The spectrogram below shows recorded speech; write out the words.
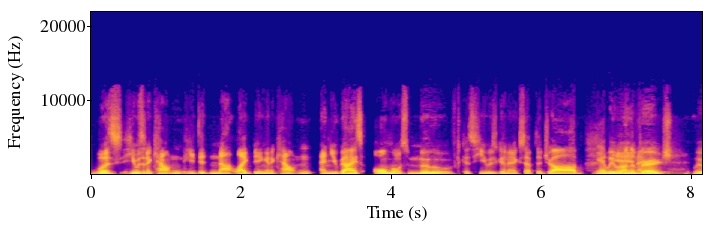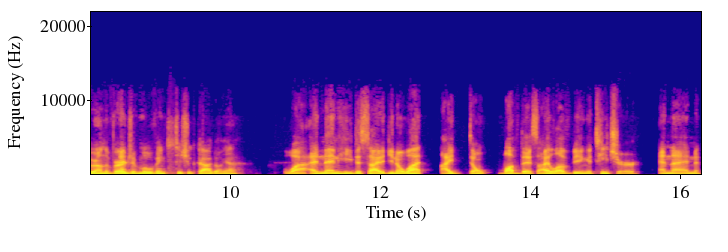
was he was an accountant he did not like being an accountant and you guys almost moved because he was going to accept a job Yeah, we were on the And I- verge. We were on the verge of moving to Chicago. Yeah. Wow. And then he decided, you know what? I don't love this. I love being a teacher. And then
